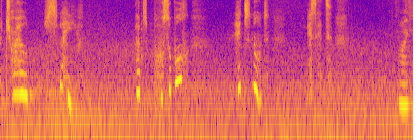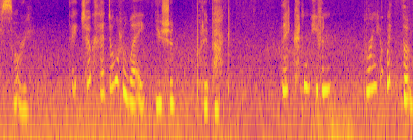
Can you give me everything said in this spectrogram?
A child slave. That's possible? It's not, is it? I'm sorry. They took their doll away. You should put it back. They couldn't even bring it with them.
